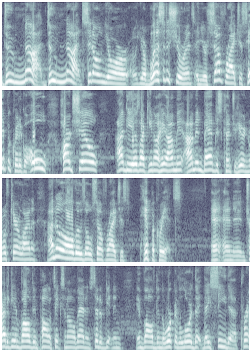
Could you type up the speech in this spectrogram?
do not, do not sit on your, your blessed assurance and your self righteous, hypocritical, old hard shell ideas. Like, you know, here I'm in, I'm in Baptist country here in North Carolina. I know all those old self righteous hypocrites and, and, and, try to get involved in politics and all that instead of getting in, involved in the work of the Lord. They, they see that, pre,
